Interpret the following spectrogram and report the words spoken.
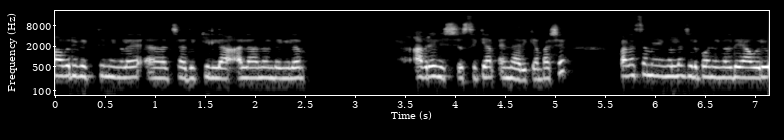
ആ ഒരു വ്യക്തി നിങ്ങളെ ചതിക്കില്ല. അല്ലാന്നുണ്ടെങ്കിൽ അവരെ വിശ്വസിക്കാം എന്നായിരിക്കാം. പക്ഷെ പല സമയങ്ങളിലും ചിലപ്പോൾ നിങ്ങളുടെ ആ ഒരു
